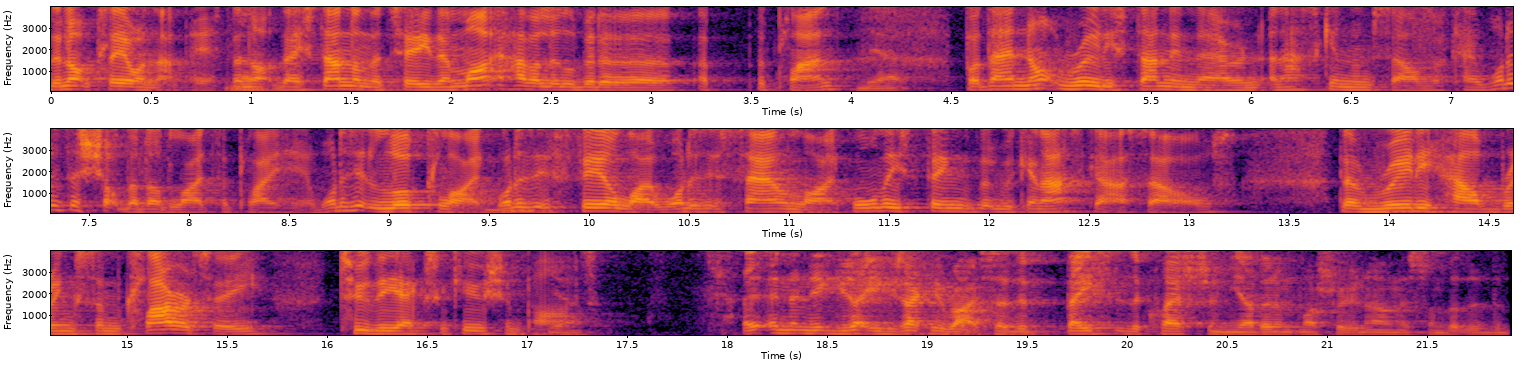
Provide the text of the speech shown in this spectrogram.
they're not clear on that piece. They're no. not, they stand on the tee, they might have a little bit of a, a, a plan. Yeah. But they're not really standing there and, and, asking themselves, okay, what is the shot that I'd like to play here? What does it look like? Mm. What does it feel like? What does it sound like? All these things that we can ask ourselves that really help bring some clarity to the execution part. Yeah. And then exactly, exactly right. So the basically the question, yeah, I'm not sure you know on this one, but the,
